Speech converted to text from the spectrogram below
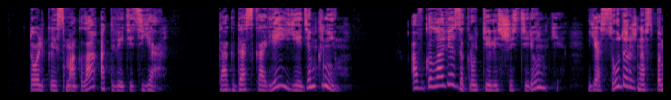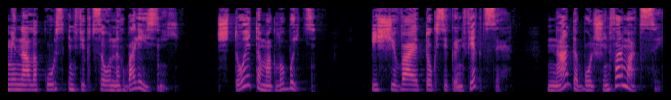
— только и смогла ответить я. «Тогда скорее едем к ним». А в голове закрутились шестеренки. Я судорожно вспоминала курс инфекционных болезней. Что это могло быть? Пищевая токсикоинфекция? Надо больше информации.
